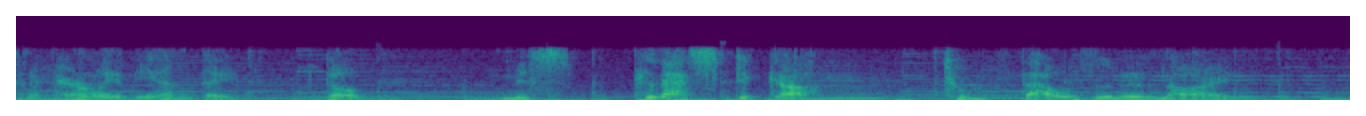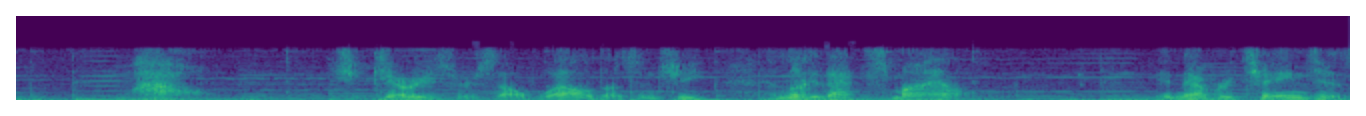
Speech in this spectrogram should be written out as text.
And apparently at the end they dubbed Miss Plastica 2009. Wow. She carries herself well, doesn't she? And look at that smile. It never changes.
